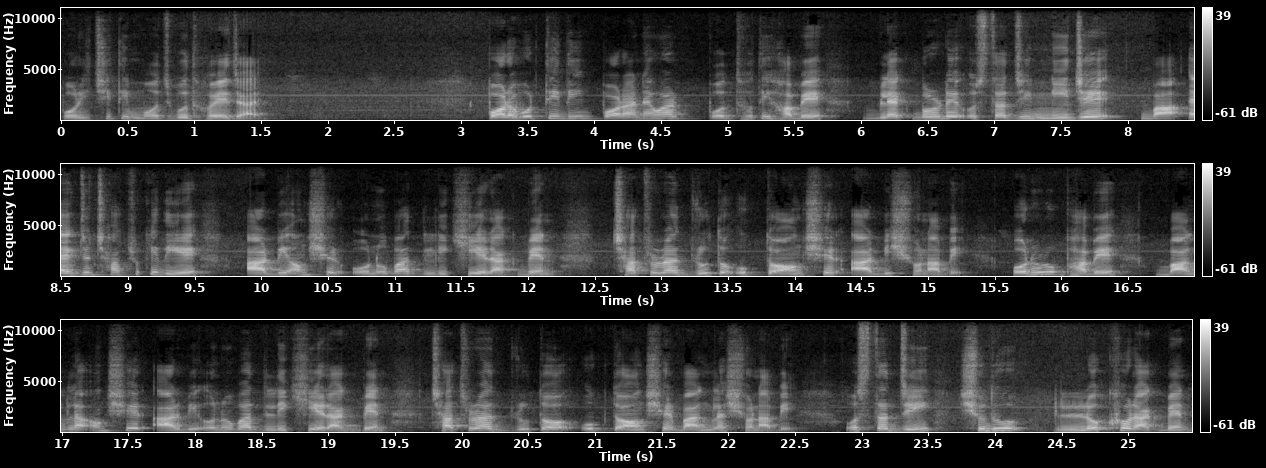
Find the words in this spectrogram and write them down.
পরিচিতি মজবুত হয়ে যায়। পরবর্তী দিন পড়া নেওয়ার পদ্ধতি হবে ব্ল্যাকবোর্ডে ওস্তাদজি নিজে বা একজন ছাত্রকে দিয়ে আরবি অংশের অনুবাদ লিখিয়ে রাখবেন। ছাত্ররা দ্রুত উক্ত অংশের আরবি শোনাবে। অনুরূপভাবে বাংলা অংশের আরবি অনুবাদ লিখিয়ে রাখবেন। ছাত্ররা দ্রুত উক্ত অংশের বাংলা শোনাবে। ওস্তাদজি, শুধু লক্ষ্য রাখবেন,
